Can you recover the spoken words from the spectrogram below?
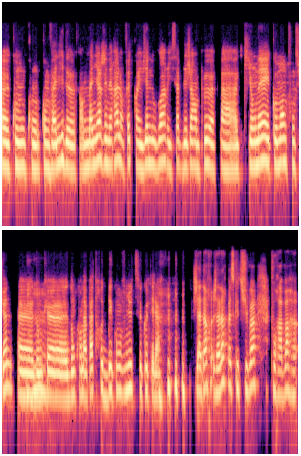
euh, qu'on valide. Enfin, de manière générale, en fait, quand ils viennent nous voir, ils savent déjà un peu euh, bah, qui on est et comment on fonctionne. Mm-hmm. Donc, donc, on n'a pas trop de déconvenus de ce côté-là. j'adore, j'adore parce que tu vois, pour avoir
